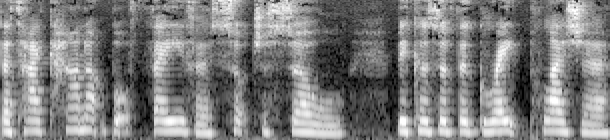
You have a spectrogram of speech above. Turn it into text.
that I cannot but favour such a soul because of the great pleasure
